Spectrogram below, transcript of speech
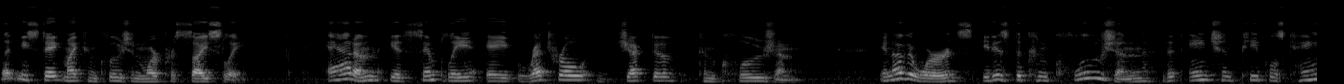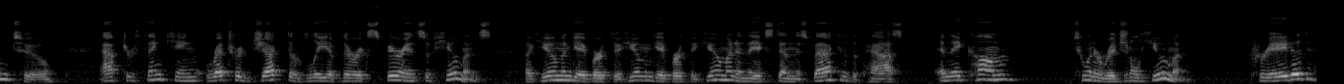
Let me state my conclusion more precisely. Adam is simply a retrojective conclusion. In other words, it is the conclusion that ancient peoples came to after thinking retrojectively of their experience of humans. A human gave birth to a human, gave birth to a human, and they extend this back into the past, and they come to an original human, created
